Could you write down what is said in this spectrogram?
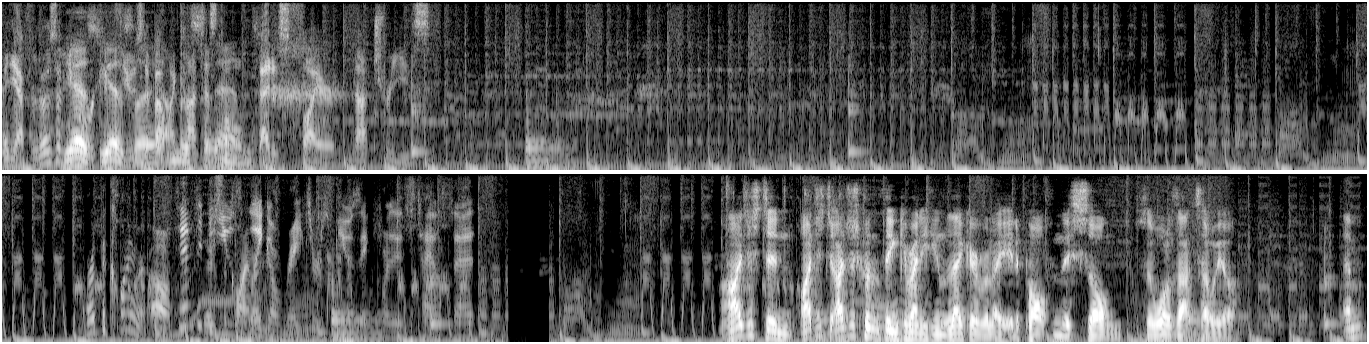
And yeah, for those of you Yes, who are yes, confused I about my contest level, that is fire, not trees. Where'd the climber? Oh, Tempted to there's the use climber. Lego Racers music for this tile set. I just didn't. I just I just couldn't think of anything Lego related apart from this song. So what does that tell you? Um,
